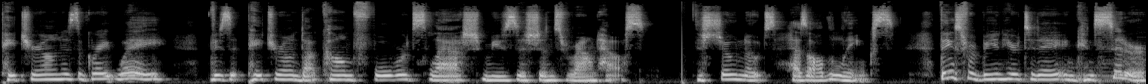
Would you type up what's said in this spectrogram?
Patreon is a great way. Visit patreon.com forward slash musicians roundhouse. The show notes has all the links. Thanks for being here today and consider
